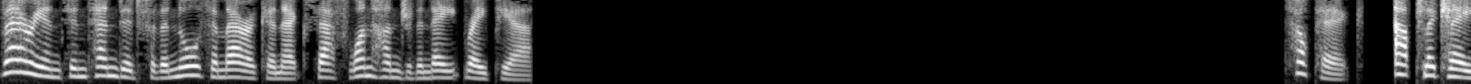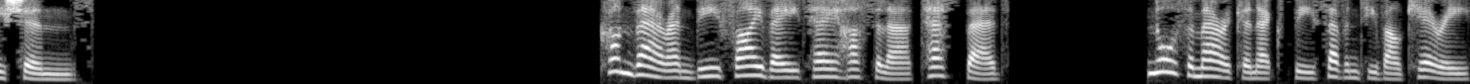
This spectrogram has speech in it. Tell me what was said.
Variant intended for the North American XF-108 Rapier. Topic. Applications Convair NB58A Hustler testbed North American XB70 Valkyrie.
